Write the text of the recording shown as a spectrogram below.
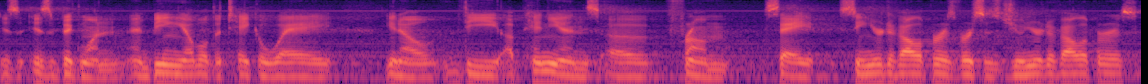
is, is a big one, and being able to take away, you know, the opinions of, from, say, senior developers versus junior developers,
